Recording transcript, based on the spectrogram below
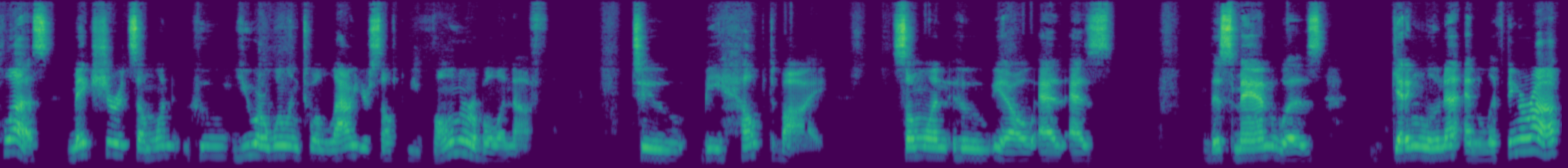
Plus, make sure it's someone who you are willing to allow yourself to be vulnerable enough to be helped by. Someone who you know as as this man was getting Luna and lifting her up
